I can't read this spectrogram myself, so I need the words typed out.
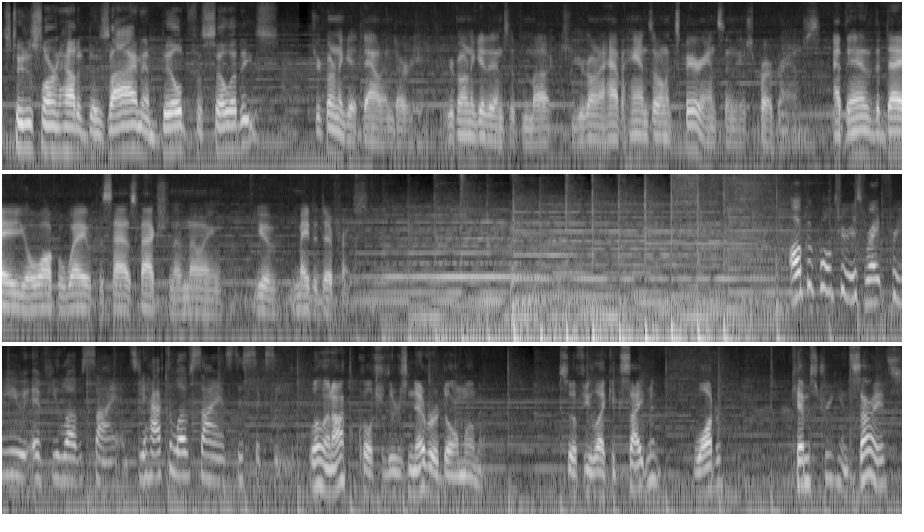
students learn how to design and build facilities. You're going to get down and dirty. You're going to get into the muck. You're going to have a hands-on experience in these programs. At the end of the day, you'll walk away with the satisfaction of knowing you have made a difference. Aquaculture is right for you if you love science. You have to love science to succeed. Well, in aquaculture, there's never a dull moment. So if you like excitement, water, chemistry, and science,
